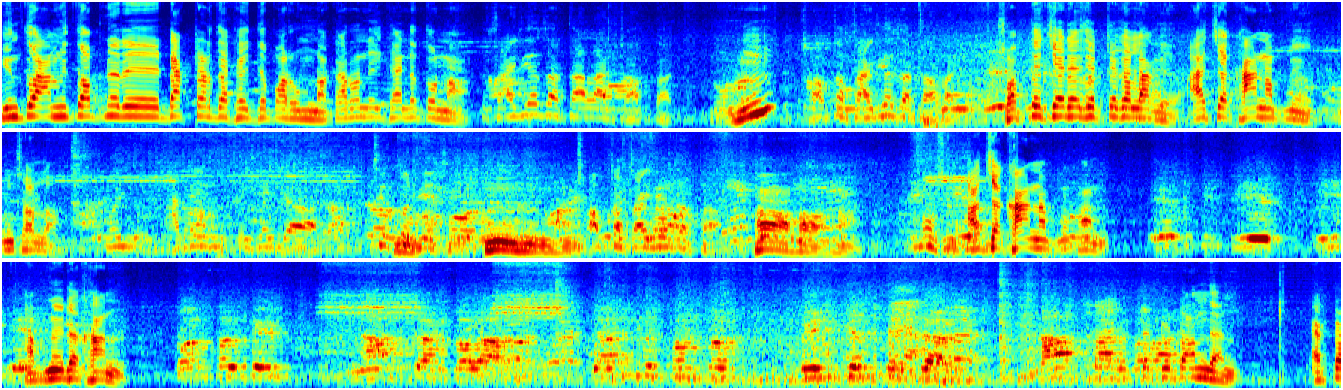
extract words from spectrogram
কিন্তু আমি তো আপনার ডাক্তার দেখাইতে পারুম না কারণ এইখানে তো না। হুম? সপ্তাহ চারি হাজার টাকা লাগে। আচ্ছা খান আপনি ইনশাল্লাহ। হুম। হুম হুম হ্যাঁ হ্যাঁ হ্যাঁ। আচ্ছা খান আপনি খান। আপনি এটা খান। কনসালটেন্ট নাক কান গলা, জাতীয় সংসদ, মেডিকেল সেন্টার একটু টান দেন। একটা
